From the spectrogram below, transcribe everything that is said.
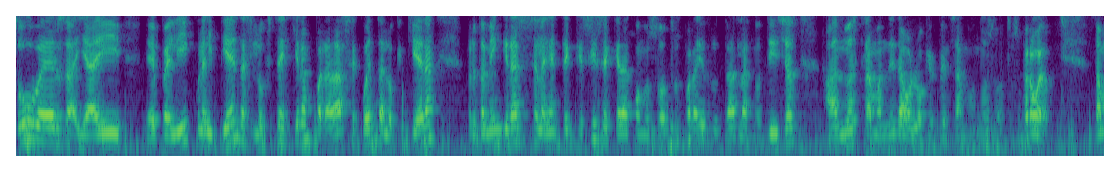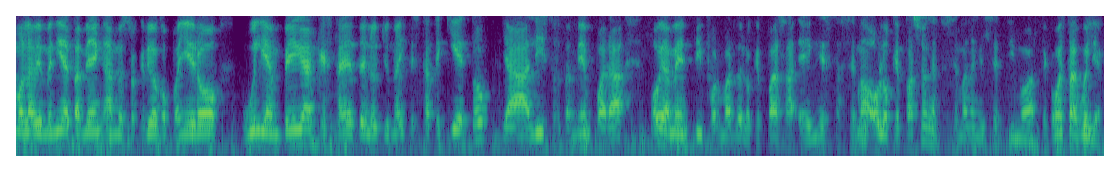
youtubers, ahí hay eh, películas y tiendas y lo que ustedes quieran para darse cuenta lo que quieran, pero también gracias a la gente que sí se queda con nosotros para disfrutar las noticias a nuestra manera o lo que pensamos nosotros. Pero bueno, damos la bienvenida también a nuestro querido compañero William Vega, que está desde los United Estate Quieto, ya listo también para, obviamente, informar de lo que pasa en esta semana o lo que pasó en esta semana en el séptimo arte. ¿Cómo estás, William?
